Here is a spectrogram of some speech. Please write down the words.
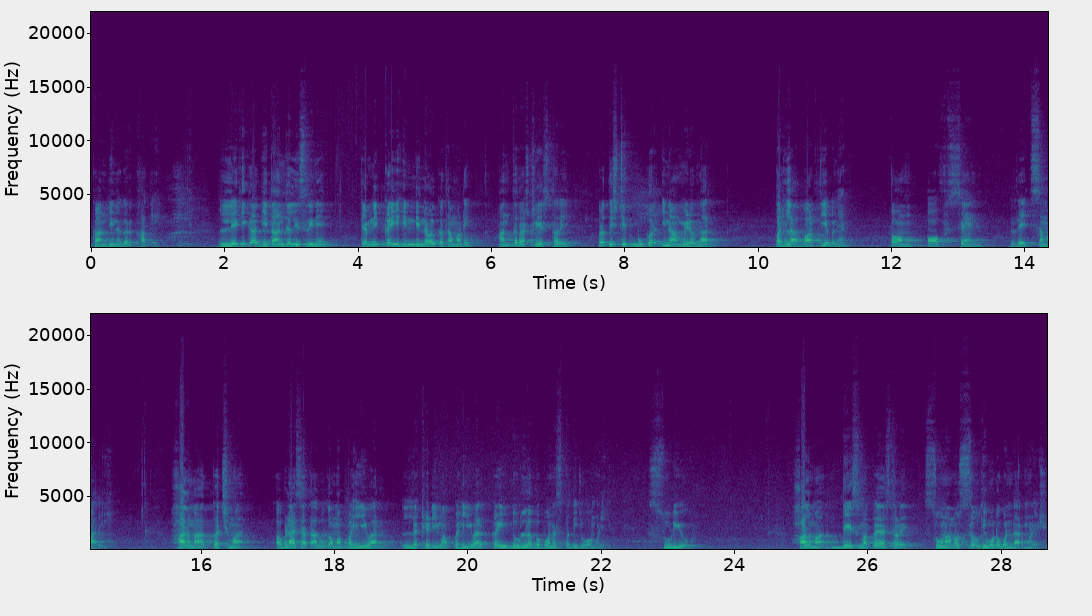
ગાંધીનગર ખાતે. લેખિકા ગીતાંજલિ શ્રીને તેમની કઈ હિન્દી નવલકથા માટે આંતરરાષ્ટ્રીય સ્તરે પ્રતિષ્ઠિત બુકર ઇનામ મેળવનાર પહેલા ભારતીય બન્યા? ટોમ ઓફ સેન્ડ રેચ સમાધિ. હાલમાં કચ્છમાં અબડાસા તાલુકામાં પહેલીવાર, લઠેડીમાં પહેલીવાર કઈ દુર્લભ વનસ્પતિ જોવા મળી? સુડિયો હાલમાં દેશમાં કયા સ્થળે સોનાનો સૌથી મોટો ભંડાર મળે છે?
